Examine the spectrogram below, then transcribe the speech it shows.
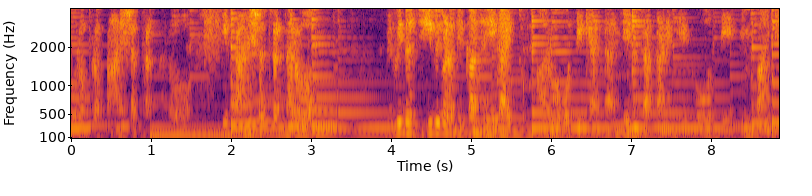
ಇವರೊಬ್ಬರ ಪ್ರಾಣಿಶಾಸ್ತ್ರಜ್ಞರು ಈ ಪ್ರಾಣಿಶಾಸ್ತ್ರಜ್ಞರು ವಿವಿಧ ಜೀವಿಗಳ ವಿಕಾಸ ಹೇಗಾಯಿತು? ಆರೋ ಓದಿಕೆ ಆಯ್ತ? ಜೇನು ಸಾಕಾಣಿಕೆ ಕೋತಿ ಚಿಂಪಾಂಜಿ,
